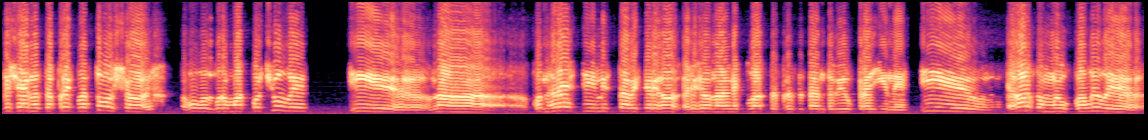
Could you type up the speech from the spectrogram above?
Звичайно, це приклад того, що голос громад почули, і е, на конгресі місцевих регіональних влад президентові України, і разом ми ухвалили е,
